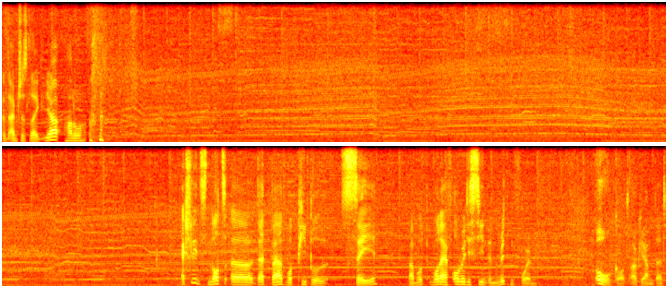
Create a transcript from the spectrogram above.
and I'm just like yeah hello. Actually, it's not uh, that bad what people say, but what, what I've already seen in written form. Oh god, okay, I'm dead.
